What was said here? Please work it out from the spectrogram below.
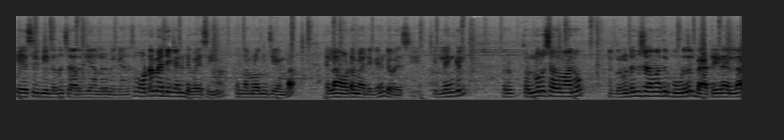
കെ സി ബിയിൽ നിന്ന് ചാർജ് ചെയ്യാനുള്ളൊരു മെക്കാനിസം ഓട്ടോമാറ്റിക്കായിട്ട് ഡിവൈസ് ചെയ്യും. നമ്മളൊന്നും ചെയ്യേണ്ട. എല്ലാം ഓട്ടോമാറ്റിക്കായിട്ട് ഡിവൈസ് ചെയ്യും. ഇല്ലെങ്കിൽ ഒരു തൊണ്ണൂറ് ശതമാനവും തൊണ്ണൂറ്റഞ്ച് ശതമാനത്തിൽ കൂടുതൽ ബാറ്ററിയുടെ എല്ലാ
